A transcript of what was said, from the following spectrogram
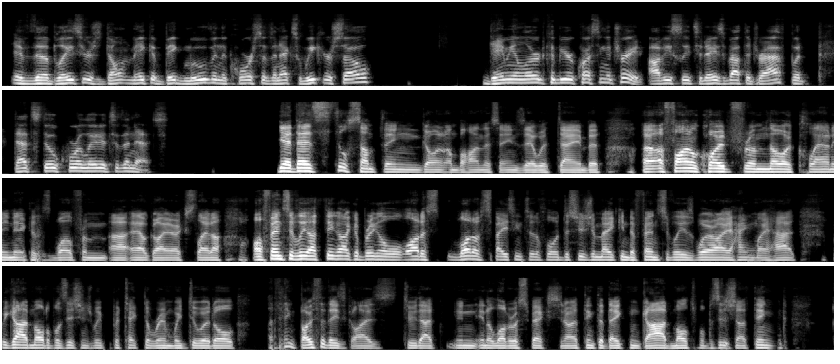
if the Blazers don't make a big move in the course of the next week or so, Damian Lillard could be requesting a trade. Obviously, today's about the draft, but that's still correlated to the Nets. Yeah, there's still something going on behind the scenes there with Dame. But uh, a final quote from Noah Clowney, Nick, as well from uh, our guy Erik Slater. Offensively, I think I could bring a lot of lot of spacing to the floor. Decision making defensively is where I hang my hat. We guard multiple positions. We protect the rim. We do it all. I think both of these guys do that in in a lot of respects. You know, I think that they can guard multiple positions. I think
